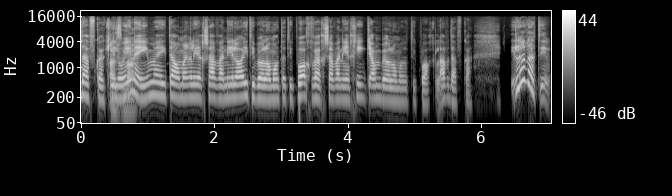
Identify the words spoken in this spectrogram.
דווקא, כאילו מה? הנה, אם היית אומר לי עכשיו, אני לא הייתי בעולמות הטיפוח ועכשיו אני הכי גם בעולמות הטיפוח, לאו דווקא. לא יודעת,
